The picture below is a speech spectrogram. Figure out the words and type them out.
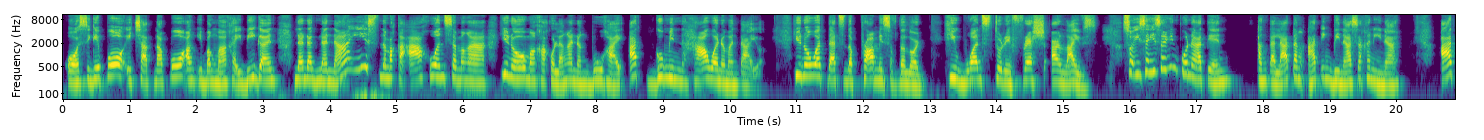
O sige po, i-chat na po ang ibang mga kaibigan na nagnanais na makaahon sa mga, you know, mga kakulangan ng buhay at guminhawa naman tayo. You know what? That's the promise of the Lord. He wants to refresh our lives. So isa-isahin po natin ang talatang ating binasa kanina at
